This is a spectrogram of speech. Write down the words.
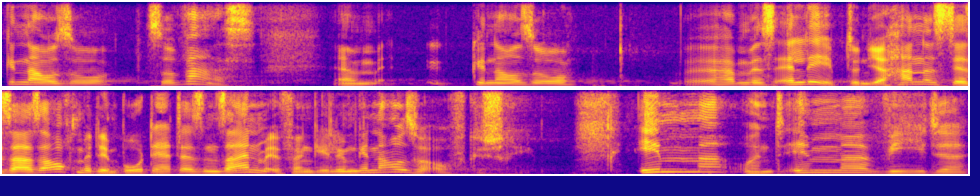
Genau so, so war es. Ähm, genau so äh, haben wir es erlebt. Und Johannes, der saß auch mit dem Boot, der hat das in seinem Evangelium genauso aufgeschrieben. Immer und immer wieder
